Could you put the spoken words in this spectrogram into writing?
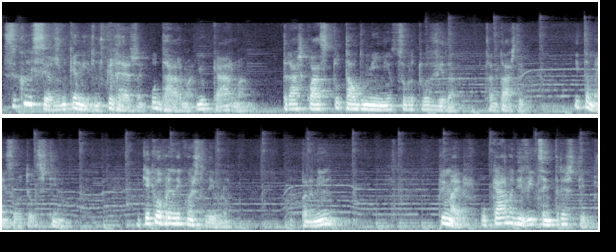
Se conheceres os mecanismos que regem o Dharma e o Karma, terás quase total domínio sobre a tua vida. Fantástico! E também sobre o teu destino. O que é que eu aprendi com este livro? Para mim, primeiro, o Karma divide-se em três tipos:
